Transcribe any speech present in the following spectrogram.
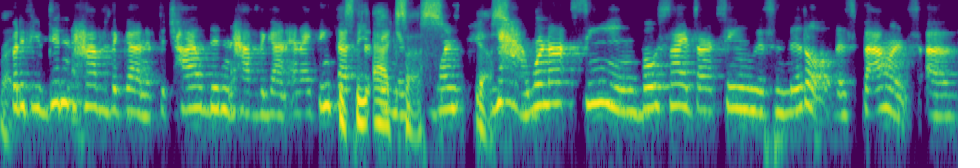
Right. But if you didn't have the gun, if the child didn't have the gun, and I think that's it's the, the access. One, yes. Yeah, we're not seeing both sides aren't seeing this middle, this balance of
